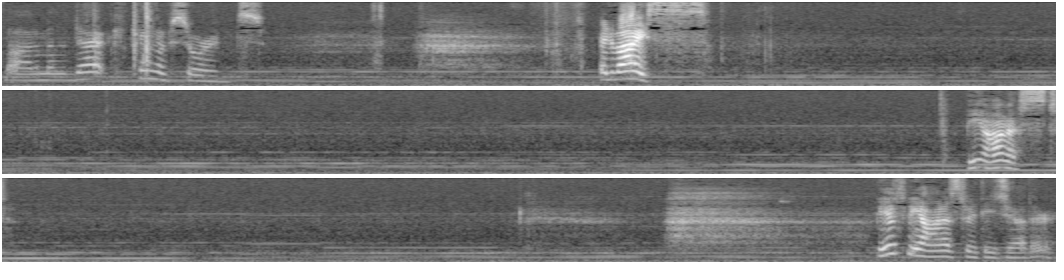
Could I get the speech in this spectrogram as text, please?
Bottom of the deck. King of Swords. Advice. Be honest. You have to be honest with each other,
